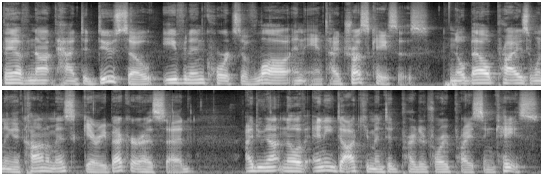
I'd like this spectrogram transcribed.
they have not had to do so even in courts of law and antitrust cases. Nobel Prize winning economist Gary Becker has said, I do not know of any documented predatory pricing case.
